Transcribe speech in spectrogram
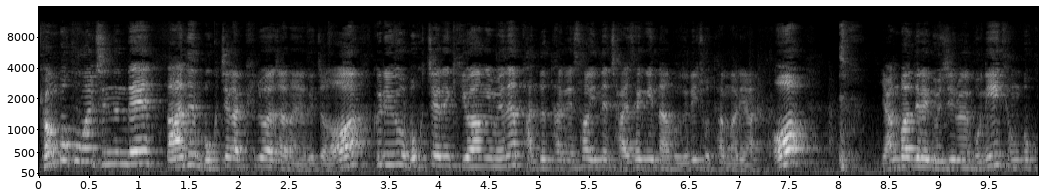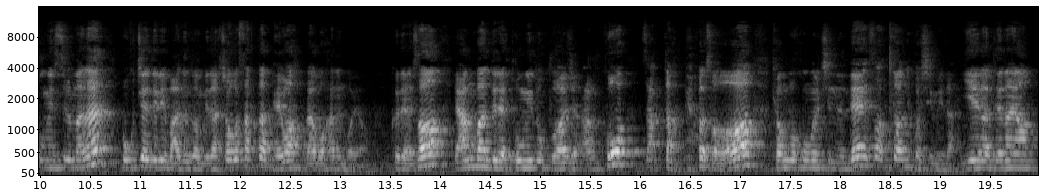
경복궁을 짓는데 많은 목재가 필요하잖아요. 그죠? 그리고 목재는 기왕이면 반듯하게 서 있는 잘생긴 나무들이 좋단 말이야. 어? 양반들의 묘지를 보니 경복궁에 쓸만한 목재들이 많은 겁니다. 저거 싹 다 배워 라고 하는 거예요. 그래서 양반들의 동의도 구하지 않고 싹 다 배워서 경복궁을 짓는데 썼던 것입니다. 이해가 되나요?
